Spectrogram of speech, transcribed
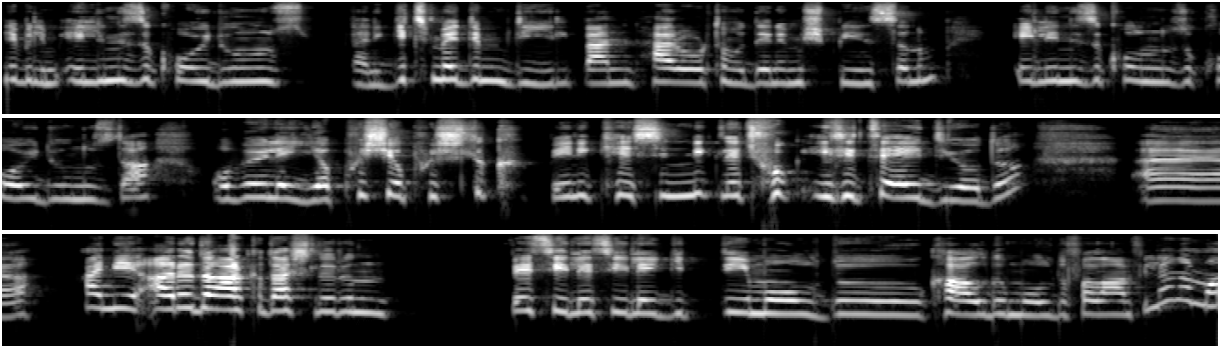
ne bileyim elinizi koyduğunuz yani gitmedim değil. Ben her ortamı denemiş bir insanım. Elinizi kolunuzu koyduğunuzda o böyle yapış yapışlık beni kesinlikle çok irite ediyordu. Ee, hani arada arkadaşların vesilesiyle gittiğim oldu, kaldığım oldu falan filan ama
